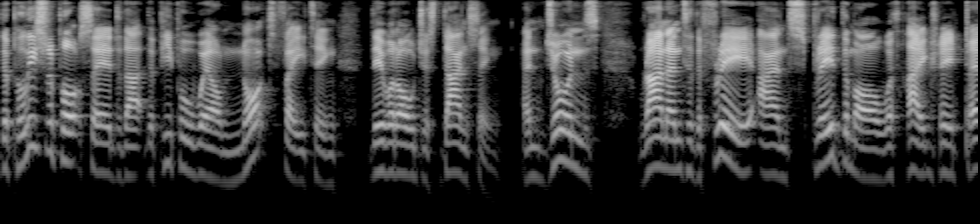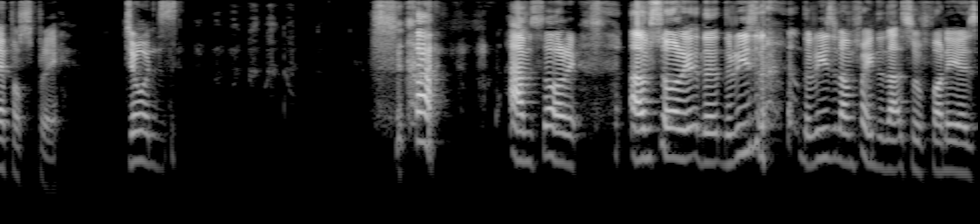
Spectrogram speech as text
the police report said that the people were not fighting, they were all just dancing. And Jones ran into the fray and sprayed them all with high grade pepper spray. Jones. I'm sorry. I'm sorry. The the reason the reason I'm finding that so funny is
